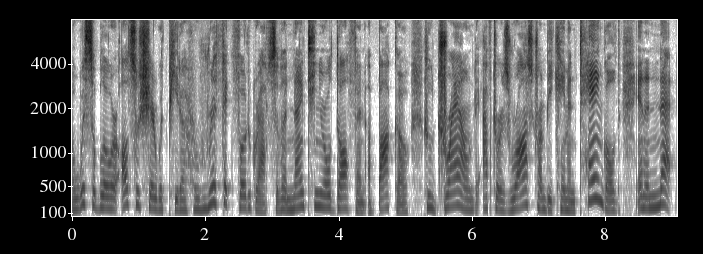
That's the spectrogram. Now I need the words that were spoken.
A whistleblower also shared with PETA horrific photographs of a 19 year old dolphin, Abaco, who drowned after his rostrum became entangled in a net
